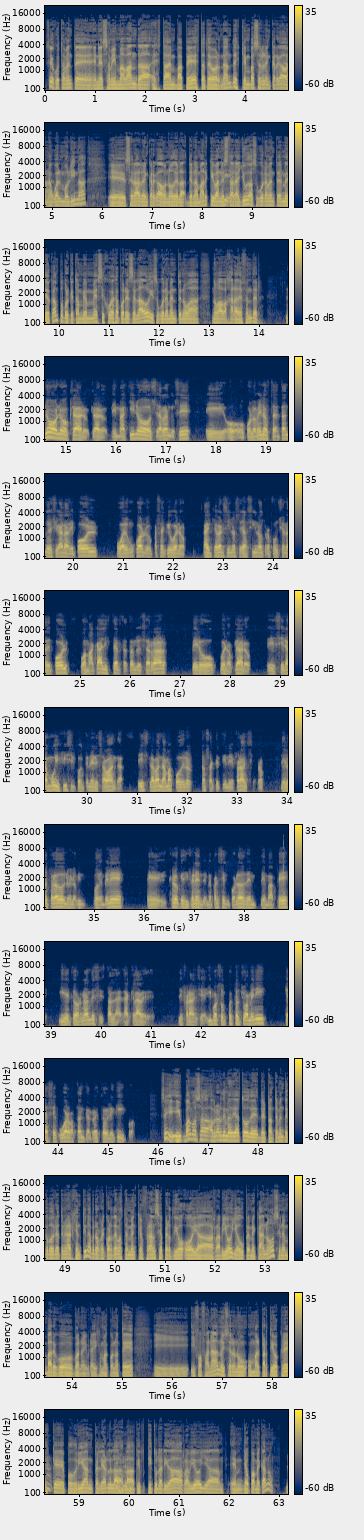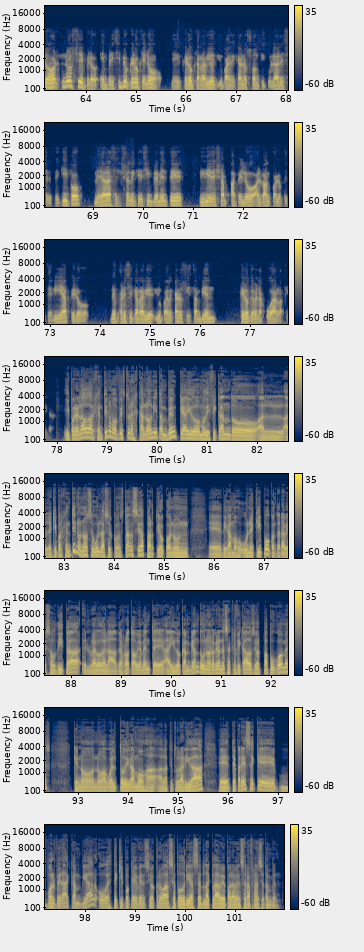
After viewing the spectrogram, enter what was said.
Sí, justamente en esa misma banda está Mbappé, está Teo Hernández. ¿Quién va a ser el encargado? Claro. Nahuel Molina eh, será el encargado ¿no? de, la, de la marca y va a necesitar Sí. ayuda seguramente del mediocampo porque también Messi juega por ese lado y seguramente no va, no va a bajar a defender. No, no, claro, claro. Me imagino cerrándose eh, o, o por lo menos tratando de llegar a De Paul o algún jugador. Lo que pasa que, bueno, hay que ver si no se asigna otra función a De Paul o a McAllister tratando de cerrar. Pero bueno, claro, eh, será muy difícil contener esa banda. Es la banda más poderosa que tiene Francia, ¿no? Del otro lado no es lo mismo Dembélé, eh, creo que es diferente. Me parece que por el lado de, de Mbappé y de Teo Hernández está la, la clave de, de Francia. Y por supuesto Chouameni, que hace jugar bastante al resto del equipo. Sí, y vamos a hablar de inmediato de- del planteamiento que podría tener Argentina, pero recordemos también que Francia perdió hoy a Rabiot y a Upamecano, sin embargo, bueno, Ibrahima Konaté y, y Fofana no hicieron un, un mal partido. ¿Crees que podrían pelearle la, la ti- titularidad a Rabiot y a, em, y a Upamecano? No, no sé, pero en principio creo que no. Eh, creo que Rabiot y Upamecano son titulares en este equipo. Me da la sensación de que simplemente Didier Deschamps apeló al banco a lo que tenía, pero me parece que Rabiot y Upamecano, si están bien, creo que van a jugar la final. Y por el lado de Argentina hemos visto una Scaloni también que ha ido modificando al, al equipo argentino, ¿no? Según las circunstancias, partió con un, eh, digamos, un equipo contra Arabia Saudita, luego de la derrota obviamente ha ido cambiando, uno de los grandes sacrificados ha sido el Papu Gómez, que no, no ha vuelto, digamos, a, a la titularidad. Eh, ¿Te parece que volverá a cambiar o este equipo que venció a Croacia podría ser la clave para vencer a Francia también?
